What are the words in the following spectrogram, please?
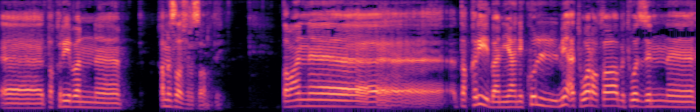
آه تقريبا آه 15 سم طبعا آه، تقريبا يعني كل 100 ورقة بتوزن آه،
